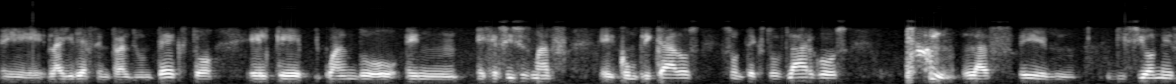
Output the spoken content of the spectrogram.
eh, la idea central de un texto, el que cuando en ejercicios más eh, complicados son textos largos, las eh, visiones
